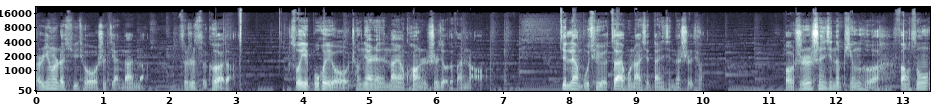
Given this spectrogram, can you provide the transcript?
而婴儿的需求是简单的。此时此刻的，所以不会有成年人那样旷日持久的烦恼。尽量不去在乎那些担心的事情，保持身心的平和放松。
